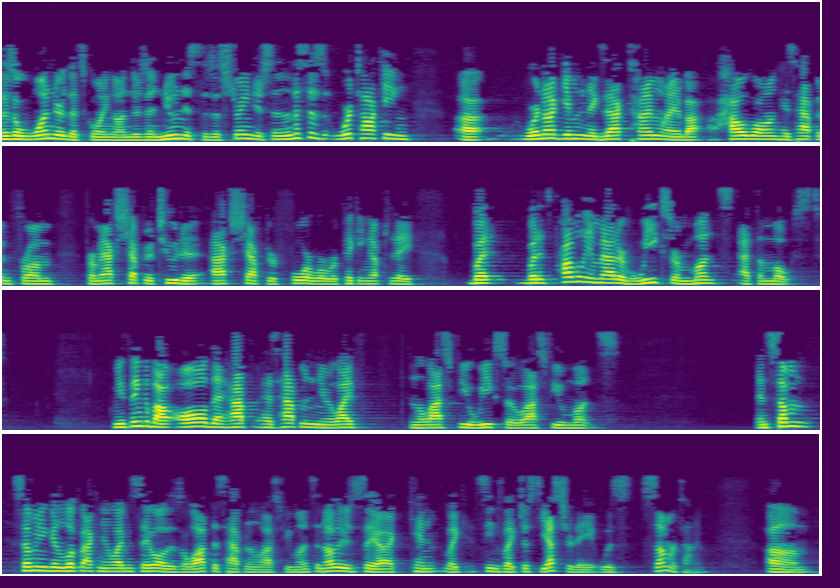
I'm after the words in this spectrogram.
There's a wonder that's going on. There's a newness. There's a strangeness. And this is, we're talking, uh, we're not given an exact timeline about how long has happened from, from Acts chapter 2 to Acts chapter 4 where we're picking up today. But, but it's probably a matter of weeks or months at the most. When you think about all that hap- has happened in your life in the last few weeks or the last few months. And some, some of you can look back in your life and say, oh, there's a lot that's happened in the last few months. And others say, I can't like, it seems like just yesterday it was summertime. Um,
